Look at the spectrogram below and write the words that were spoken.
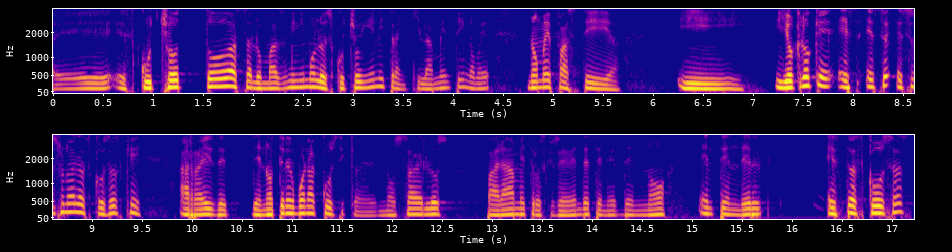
eh, escucho todo hasta lo más mínimo, lo escucho bien y tranquilamente y no me, no me fastidia. Y, y yo creo que es, eso, eso es una de las cosas que a raíz de, no tener buena acústica, de no saber los parámetros que se deben de tener, de no entender estas cosas,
